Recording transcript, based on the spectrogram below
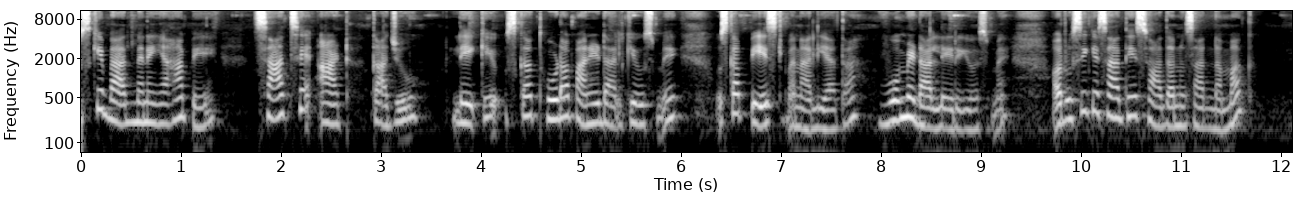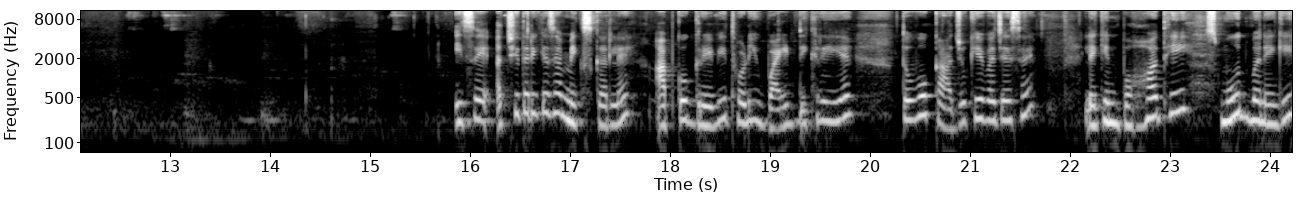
उसके बाद मैंने यहाँ पे सात से आठ काजू लेके उसका थोड़ा पानी डाल के उसमें उसका पेस्ट बना लिया था, वो मैं डाल ले रही हूँ उसमें। और उसी के साथ ही स्वाद अनुसार नमक। इसे अच्छी तरीके से मिक्स कर ले। आपको ग्रेवी थोड़ी वाइट दिख रही है तो वो काजू की वजह से, लेकिन बहुत ही स्मूथ बनेगी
